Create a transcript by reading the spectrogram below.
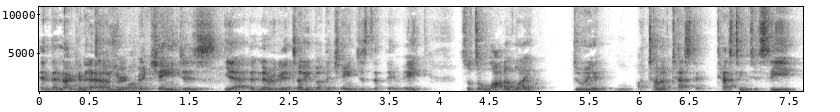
And they're not going to tell you all the changes. Yeah, they're never going to tell you about the changes that they make. So it's a lot of like doing a, a ton of testing, testing to see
